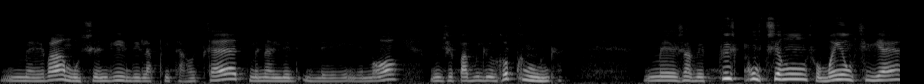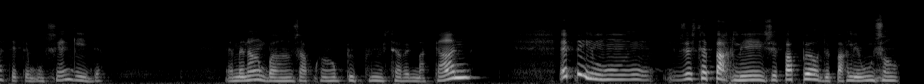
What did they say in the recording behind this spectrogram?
Mais voilà, mon chien guide, il a pris sa retraite, maintenant il est, il est, mort, mais je n'ai pas voulu reprendre. Mais j'avais plus confiance au moyen auxiliaire, c'était mon chien guide. Et maintenant, ben, j'apprends un peu plus avec ma canne. Et puis, hum, je sais parler, je n'ai pas peur de parler aux gens.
